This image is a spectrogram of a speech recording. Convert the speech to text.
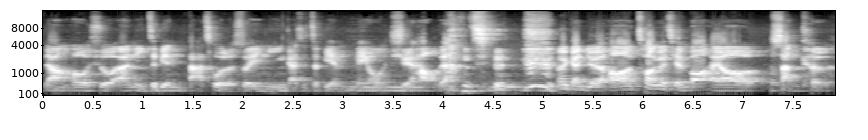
然后说啊，你这边答错了，所以你应该是这边没有学好这样子，那感觉好像创个钱包还要上课。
